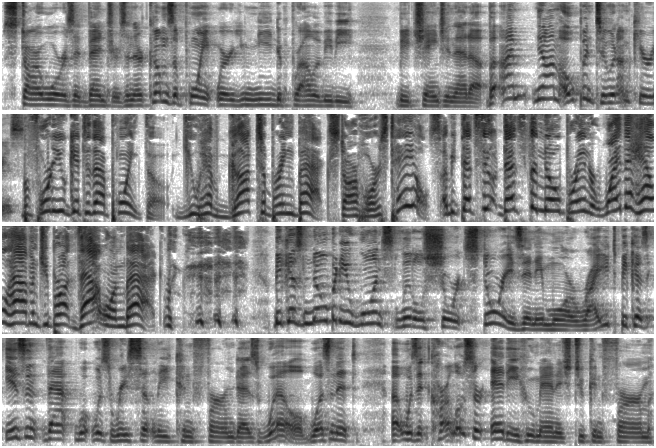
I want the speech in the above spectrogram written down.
Star Wars Adventures. And there comes a point where you need to probably be be changing that up. But I'm, you know, I'm open to it. I'm curious. Before you get to that point, though, you have got to bring back Star Wars Tales. I mean, that's the that's the no brainer. Why the hell haven't you brought that one back? because nobody wants little short stories anymore, right? Because isn't that what was recently confirmed as well? Wasn't it? Uh, was it Carlos or Eddie who managed to confirm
